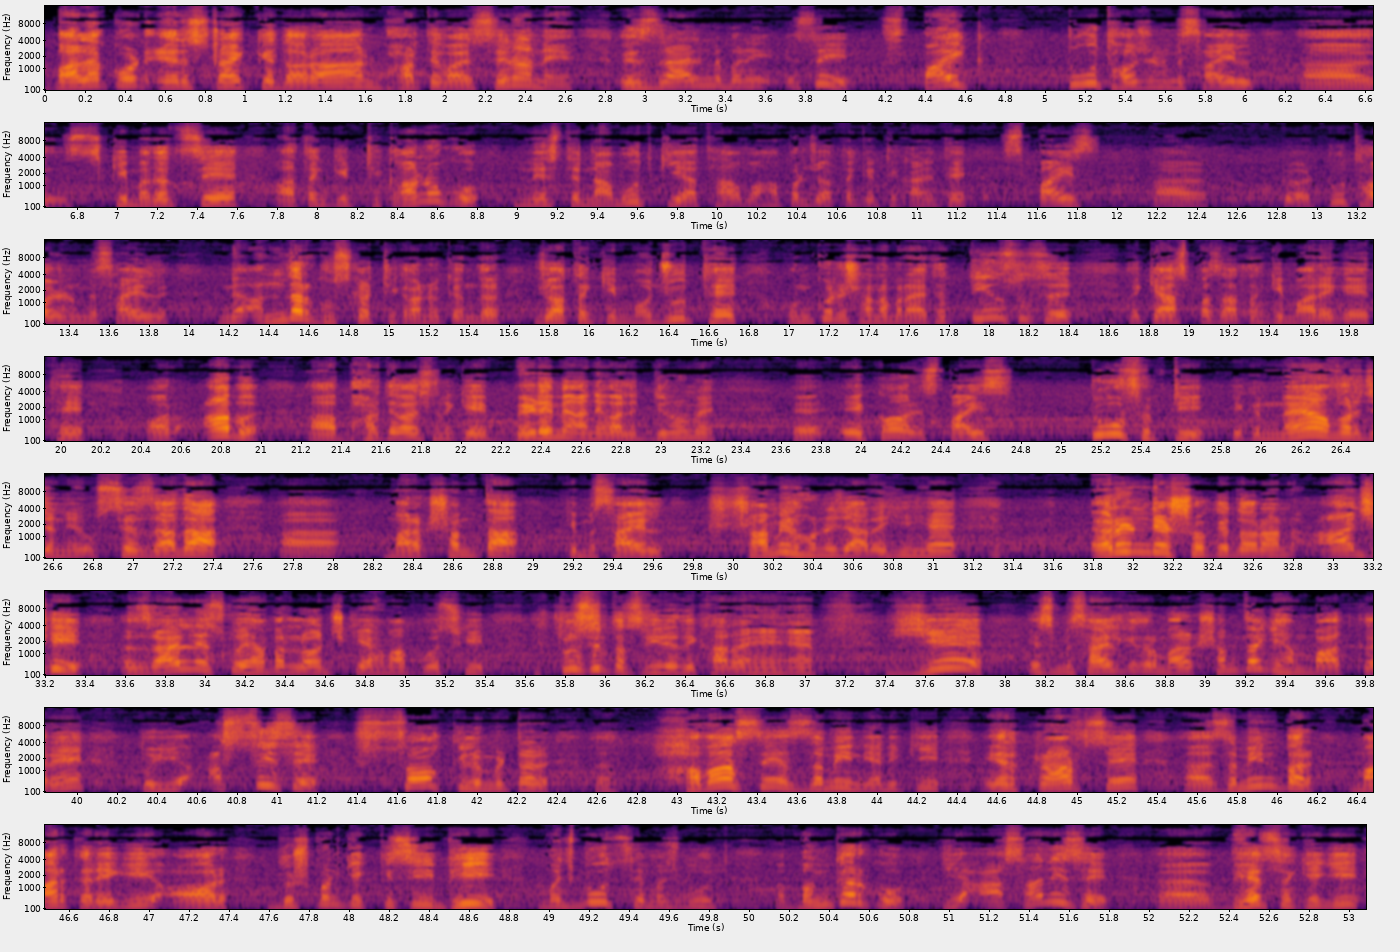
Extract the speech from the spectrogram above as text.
बालाकोट एयर स्ट्राइक के दौरान भारतीय वायुसेना ने इसराइल में बनी इसी स्पाइक 2000 मिसाइल की मदद से आतंकी ठिकानों को नेस्त नाबूद किया था। वहाँ पर जो आतंकी ठिकाने थे, स्पाइस 2000 मिसाइल ने अंदर घुसकर ठिकानों के अंदर जो आतंकी मौजूद थे, उनको निशाना बनाया था। 300 से के आसपास आतंकी मारे गए थे। और अब भारतीय वायुसेना के बेड़े में आने वाले दिनों में एक और स्पाइस 250 एक नया वर्जन है, उससे ज़्यादा मारक क्षमता की मिसाइल शामिल होने जा रही है। एयर इंडिया शो के दौरान आज ही इसराइल ने इसको यहाँ पर लॉन्च किया। हम आपको इसकी एक्सक्लूसिव तस्वीरें दिखा रहे हैं। ये इस मिसाइल की अगर मारक क्षमता की हम बात करें तो ये 80 से 100 किलोमीटर हवा से ज़मीन, यानी कि एयरक्राफ्ट से ज़मीन पर मार करेगी और दुश्मन के किसी भी मज़बूत से मज़बूत बंकर को ये आसानी से भेज सकेगी।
